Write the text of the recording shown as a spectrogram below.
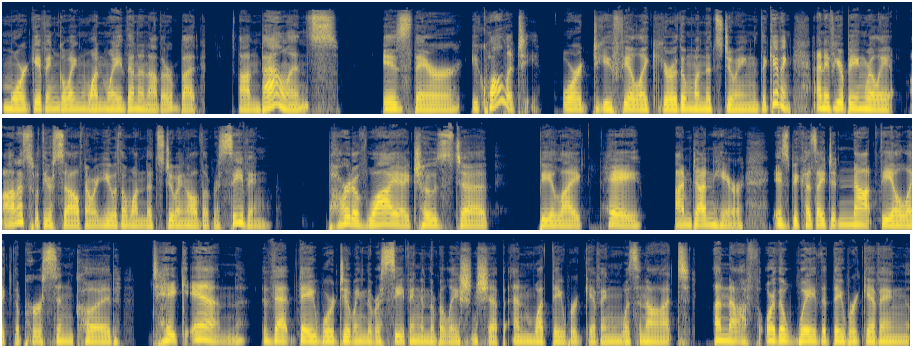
more giving going one way than another, but on balance, is there equality? Or do you feel like you're the one that's doing the giving? And if you're being really honest with yourself, are you the one that's doing all the receiving? Part of why I chose to be like, hey, I'm done here is because I did not feel like the person could take in that they were doing the receiving in the relationship and what they were giving was not enough or the way that they were giving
